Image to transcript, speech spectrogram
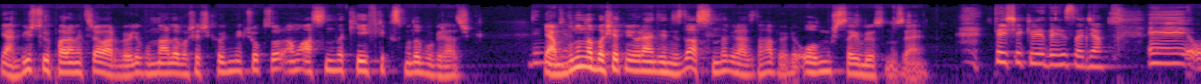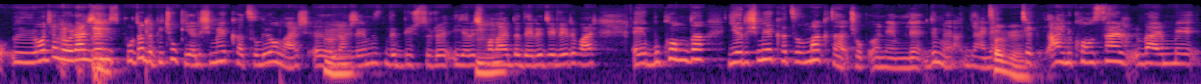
Yani bir sürü parametre var böyle. Bunlarla başa çıkabilmek çok zor ama aslında keyifli kısmı da bu birazcık. Değil Yani hocam? bununla baş etmeyi öğrendiğinizde aslında biraz daha böyle olmuş sayılıyorsunuz yani. Teşekkür ederiz hocam. Ee, e, hocam öğrencilerimiz burada da birçok yarışmaya katılıyorlar. Ee, öğrencilerimizin de bir sürü yarışmalarda dereceleri var. Ee, bu konuda yarışmaya katılmak da çok önemli değil mi? Yani Tabii. tek- aynı konser verme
